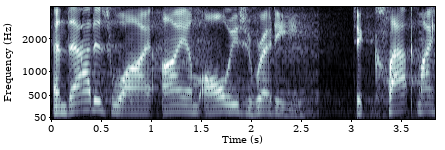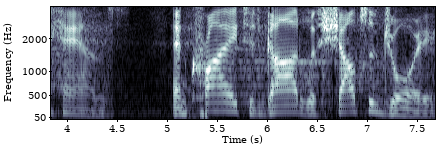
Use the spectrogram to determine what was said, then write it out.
And that is why I am always ready to clap my hands and cry to God with shouts of joy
